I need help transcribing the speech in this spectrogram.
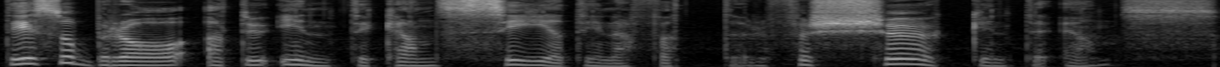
Det är så bra att du inte kan se dina fötter. Försök inte ens.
